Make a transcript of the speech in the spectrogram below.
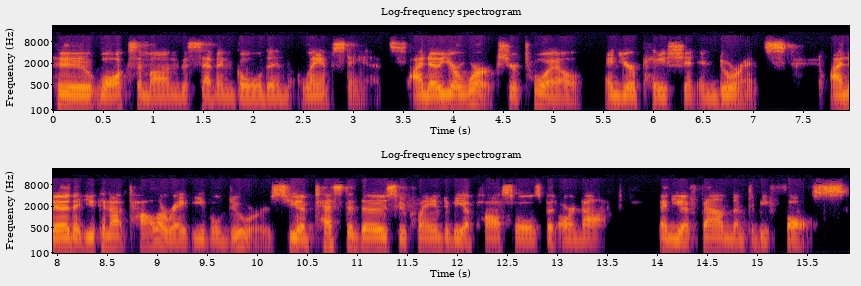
who walks among the seven golden lampstands. I know your works, your toil, and your patient endurance. I know that you cannot tolerate evildoers. You have tested those who claim to be apostles but are not, and you have found them to be false.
